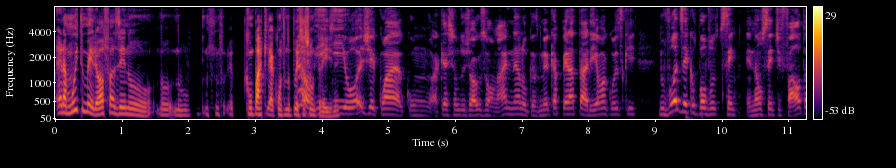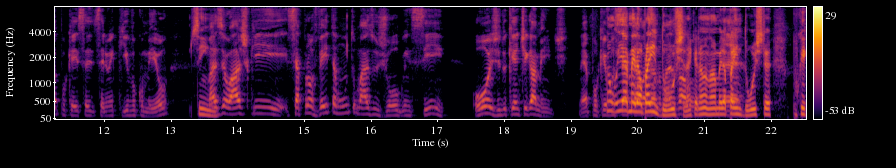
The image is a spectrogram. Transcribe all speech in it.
era muito melhor fazer no. no, no compartilhar a conta no PlayStation não, 3, e, né? E hoje, com a, com a questão dos jogos online, né, Lucas? Meio que a pirataria é uma coisa que. Não vou dizer que o povo não sente falta, porque isso seria um equívoco meu. Sim. Mas eu acho que se aproveita muito mais o jogo em si hoje do que antigamente. Né? Porque não, e é melhor pra indústria, né? Querendo ou não, é melhor é. pra indústria. Porque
